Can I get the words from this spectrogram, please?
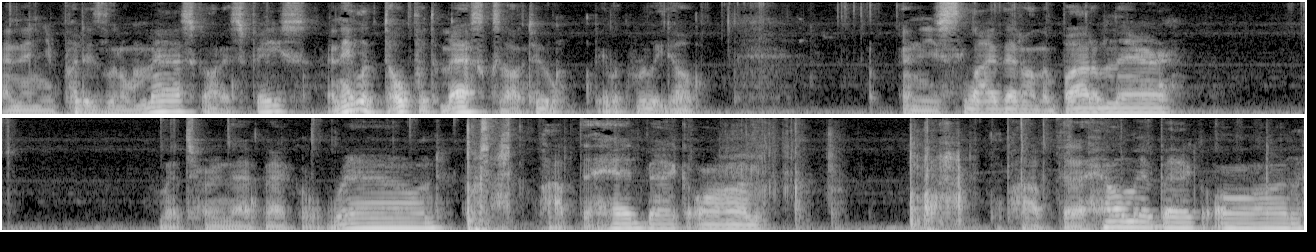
and then you put his little mask on his face, and they look dope with the masks on too. They look really dope. And you slide that on the bottom there. I'm gonna turn that back around. Pop the head back on. Pop the helmet back on.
